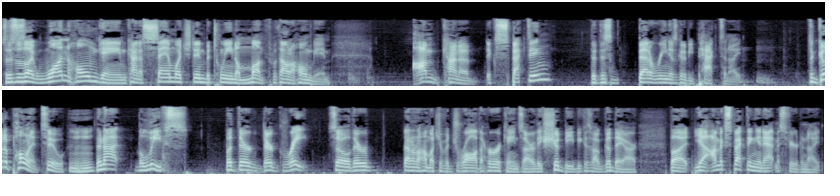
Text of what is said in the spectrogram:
So this is like one home game kind of sandwiched in between a month without a home game. I'm kind of expecting that this that arena is going to be packed tonight. It's a good opponent too. Mm-hmm. They're not the Leafs, but they're they're great. So they're I don't know how much of a draw the Hurricanes are. They should be because of how good they are. But yeah, I'm expecting an atmosphere tonight.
